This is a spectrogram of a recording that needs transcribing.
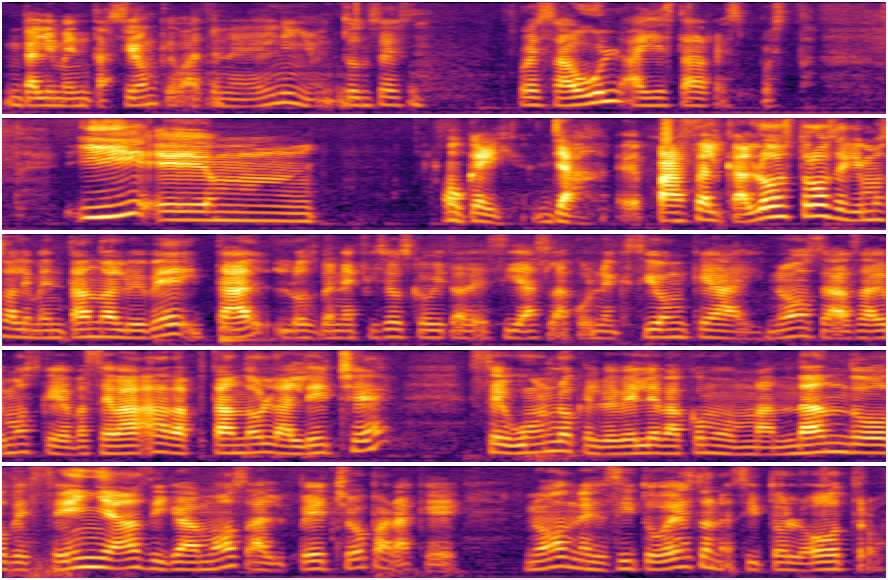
de alimentación que va a tener el niño. Entonces, pues Saúl, ahí está la respuesta. Y, eh, ok, ya, eh, pasa el calostro, seguimos alimentando al bebé y tal, los beneficios que ahorita decías, la conexión que hay, ¿no? O sea, sabemos que se va adaptando la leche según lo que el bebé le va como mandando de señas, digamos, al pecho para que, ¿no? Necesito esto, necesito lo otro.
